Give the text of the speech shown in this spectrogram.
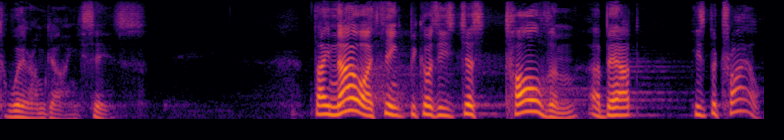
to where I'm going, he says. They know, I think, because he's just told them about his betrayal.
